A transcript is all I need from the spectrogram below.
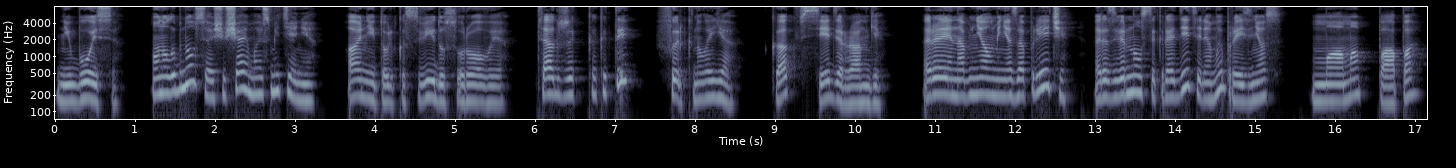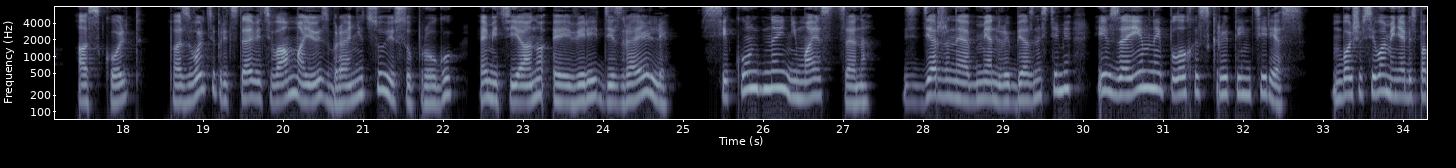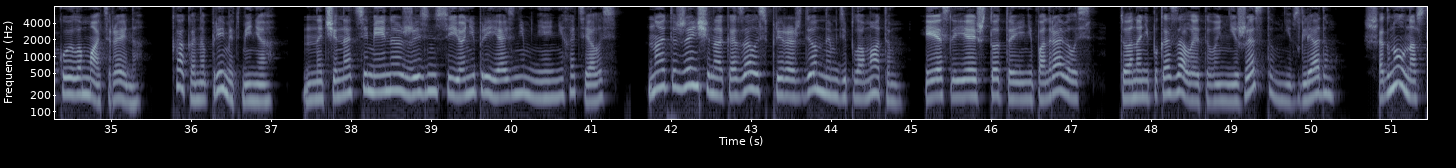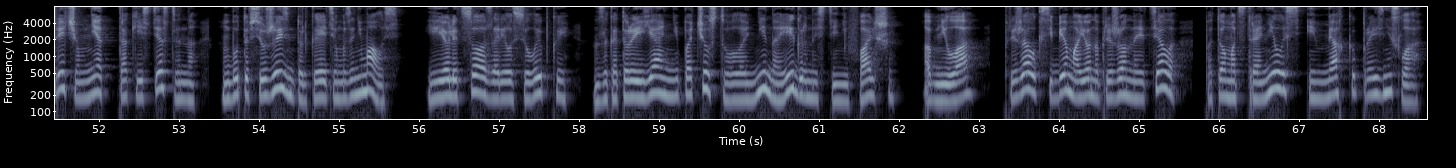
Не бойся. Он улыбнулся, ощущая мое смятение. Они только с виду суровые. Так же, как и ты, фыркнула я. Как все деранги. Рейн обнял меня за плечи, развернулся к родителям и произнес. «Мама, папа, Аскольд, Позвольте представить вам мою избранницу и супругу Эмитьяну Эйвери Дизраэлли. Секундная немая сцена. Сдержанный обмен любезностями и взаимный плохо скрытый интерес. Больше всего меня беспокоила мать Рейна. Как она примет меня? Начинать семейную жизнь с ее неприязни мне не хотелось. Но эта женщина оказалась прирожденным дипломатом. И если ей что-то и не понравилось, то она не показала этого ни жестом, ни взглядом. Шагнула навстречу мне так естественно, будто всю жизнь только этим и занималась. Ее лицо озарилось улыбкой, за которой я не почувствовала ни наигранности, ни фальши. Обняла, прижала к себе мое напряженное тело, потом отстранилась и мягко произнесла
